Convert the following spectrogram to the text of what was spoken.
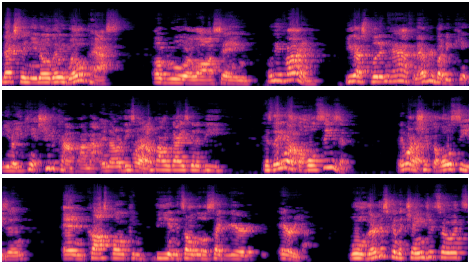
Next thing you know, they will pass a rule or law saying, "Okay, fine, you got split it in half, and everybody can't, you know, you can't shoot a compound now." And are these Right. compound guys going to be because they want the whole season? They want Right. to shoot the whole season, and crossbow can be in its own little segregated area. Well, they're just going to change it so it's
